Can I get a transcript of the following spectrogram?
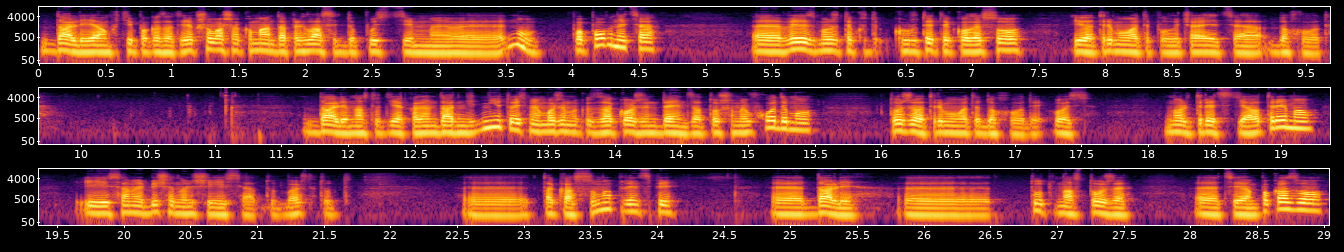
Далі я вам хотів показати, якщо ваша команда пригласить, допустимо, е, ну, поповниться, е, ви зможете крутити колесо і отримувати, виходить, доход. Далі в нас тут є календарні дні, тобто ми можемо за кожен день, за те, що ми входимо, теж отримувати доходи. Ось 0,30 я отримав, і саме більше 0,60. Тут бачите, тут е, така сума, в принципі. Е, далі, е, тут у нас теж це я вам показував.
